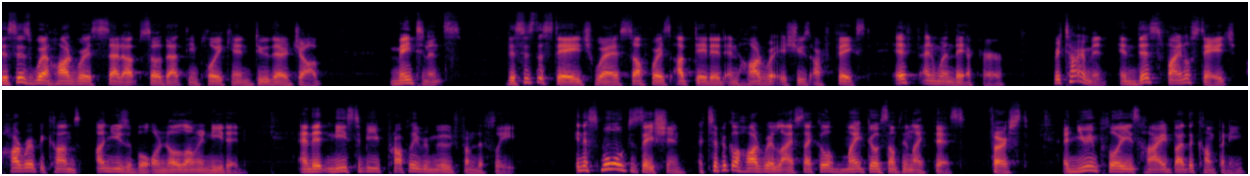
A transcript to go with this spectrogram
This is where hardware is set up so that the employee can do their job. Maintenance. This is the stage where software is updated and hardware issues are fixed if and when they occur. Retirement. In this final stage, hardware becomes unusable or no longer needed, and it needs to be properly removed from the fleet. In a small organization, a typical hardware lifecycle might go something like this. First, a new employee is hired by the company.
